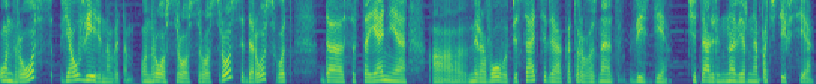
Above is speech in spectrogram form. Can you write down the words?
он рос, я уверена в этом, он рос, рос, рос, рос и дорос вот до состояния э, мирового писателя, которого знают везде читали, наверное, почти все.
